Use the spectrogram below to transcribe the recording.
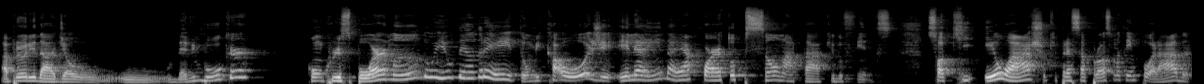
A prioridade é o, o Devin Booker, com o Chris Paul armando e o DeAndre Ayton. O Mikal hoje, ele ainda é a quarta opção no ataque do Phoenix. Só que eu acho que para essa próxima temporada,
